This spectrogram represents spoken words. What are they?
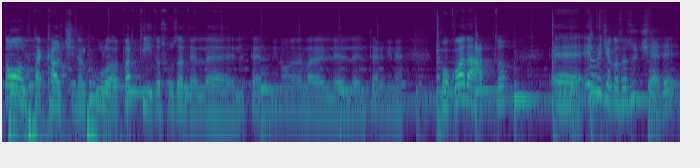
tolta a calci nel culo dal partito, scusate il, il, termino, il, il, il termine poco adatto, eh, e invece cosa succede?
